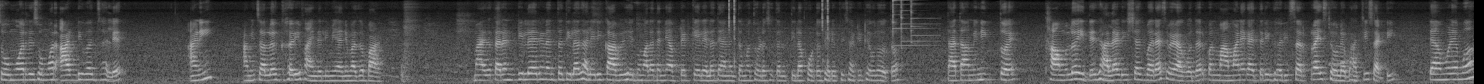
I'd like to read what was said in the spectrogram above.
सोमवार ते सोमवार आठ दिवस झालेत. आणि आम्ही चाललो आहे घरी फायनली मी आणि माझं बाळ. माझं कारण डिलेवरीनंतर तिला झालेली कावीळ हे तुम्हाला त्यांनी अपडेट केलेलं त्यानंतर मग थोडंसं त्याला तिला फोटोथेरपीसाठी ठेवलं होतं. तर आता आम्ही निघतोय. थांबलो इथे झाला डिस्चार्ज बऱ्याच वेळ अगोदर पण मामाने काहीतरी घरी सरप्राईज ठेवलं आहे भाचीसाठी. त्यामुळे मग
